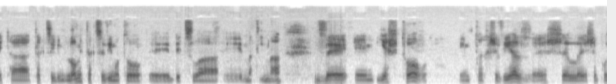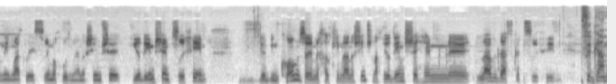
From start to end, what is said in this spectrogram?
את התקציבים, לא מתקצבים אותו אה, בצורה אה, מתאימה, ויש תור, אם תחשבי על זה, של, שפונים רק ל-20% מהאנשים שיודעים שהם צריכים. ובמקום זה מחלקים לאנשים שאנחנו יודעים שהם אה, לאו דווקא צריכים. וגם,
